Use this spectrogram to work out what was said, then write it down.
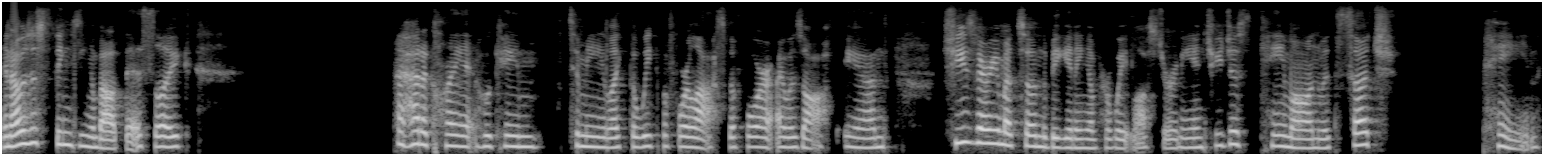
And I was just thinking about this. Like, I had a client who came to me like the week before last, before I was off, and she's very much so in the beginning of her weight loss journey. And she just came on with such pain,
